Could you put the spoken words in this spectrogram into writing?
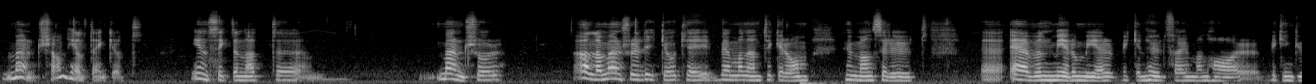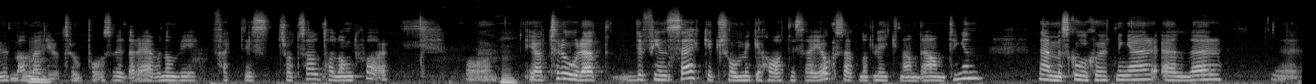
människan helt enkelt. Insikten att eh, människor, alla människor är lika okej, okay, vem man än tycker om, hur man ser ut, Eh, även mer och mer vilken hudfärg man har, vilken gud man mm. väljer att tro på och så vidare. Även om vi faktiskt trots allt har långt kvar. Mm. Jag tror att det finns säkert så mycket hat i Sverige också att något liknande antingen det här med skolskjutningar eller eh,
